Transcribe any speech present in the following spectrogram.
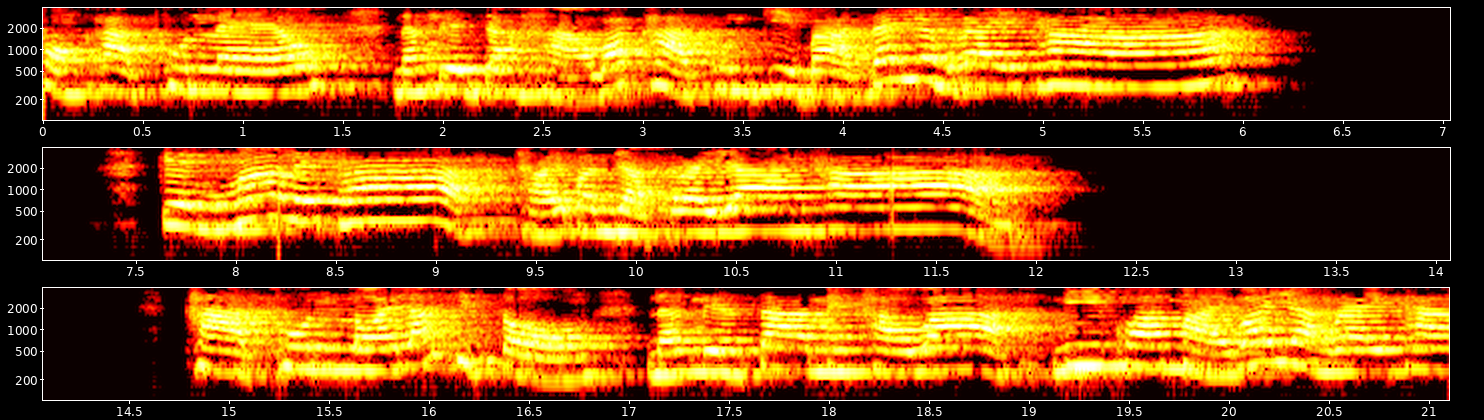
ของขาดทุนแล้ว นักเรียนจะหาว่าขาดทุนกี่บาทได้อย่างไรคะเก่งมากเลยค่ะ ใช้บัญญัติไตรยางค์ค่ะ ขาดทุนร้อยละ12นักเรียนทราบไหมคะว่า มีความหมายว่าอย่างไรคะ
